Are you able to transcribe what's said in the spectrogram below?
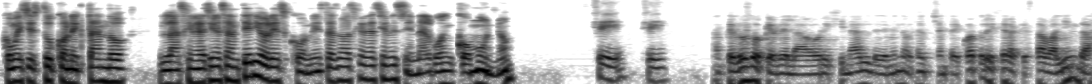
como dices tú, conectando las generaciones anteriores con estas nuevas generaciones en algo en común, ¿no? Sí, sí. Aunque dudo que de la original de 1984 dijera que estaba linda.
